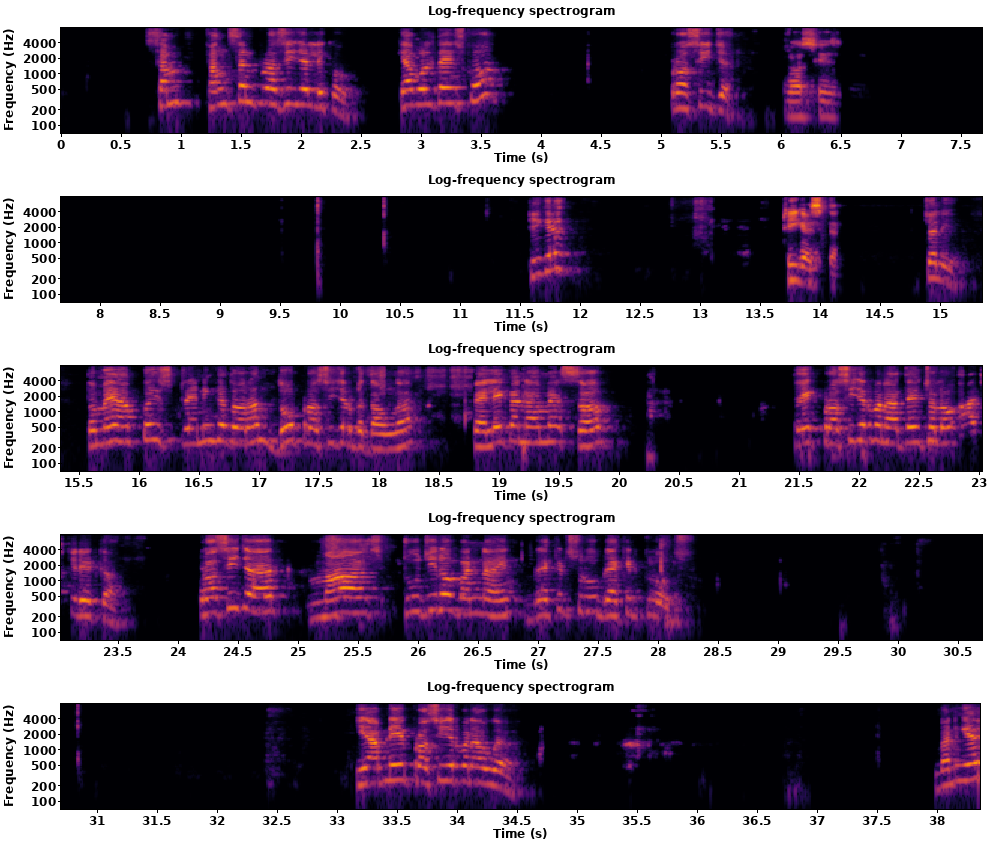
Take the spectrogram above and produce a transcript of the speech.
सम फ़ंक्शन प्रोसीजर लिखो। क्या बोलते हैं इसको? प्रोसीजर प्रोसेस ठीक है? ठीक है सर चलिए तो मैं आपको इस ट्रेनिंग के दौरान दो प्रोसीजर बताऊँगा। पहले का नाम है सब तो एक प्रोसीजर बनाते हैं चलो आज की डेट का। प्रोसीजर मार्च 2019 ब्रैकेट शुरू ब्रैकेट क्लोज ये आपने एक प्रोसीजर बना हुआ है। बन गया?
